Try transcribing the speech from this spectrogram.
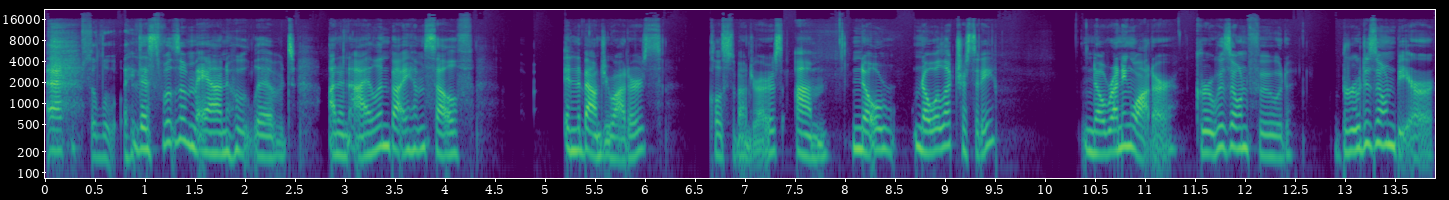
Absolutely. This was a man who lived on an island by himself in the Boundary Waters, close to Boundary Waters. Um, no, no electricity, no running water. Grew his own food, brewed his own beer.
